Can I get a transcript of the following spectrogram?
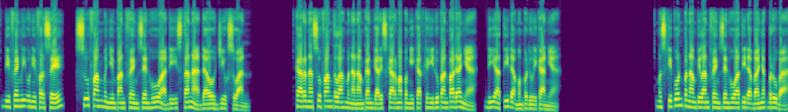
Di Fengli Universe, Su Fang menyimpan Feng Zhenhua di istana Dao Jiuxuan. Karena Su Fang telah menanamkan garis karma pengikat kehidupan padanya, dia tidak mempedulikannya. Meskipun penampilan Feng Zhenhua tidak banyak berubah,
